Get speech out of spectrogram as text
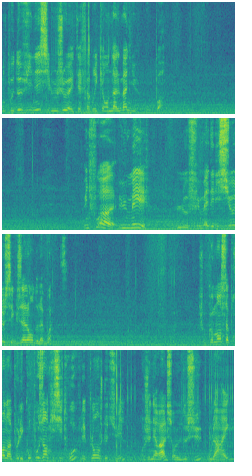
on peut deviner si le jeu a été fabriqué en Allemagne ou pas. Une fois humé le fumet délicieux s'exhalant de la boîte, je commence à prendre un peu les composants qui s'y trouvent, les planches de tuiles, en général sur le dessus, ou la règle.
